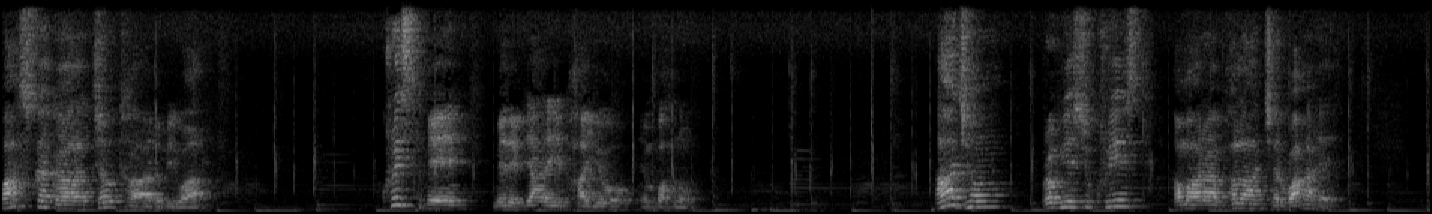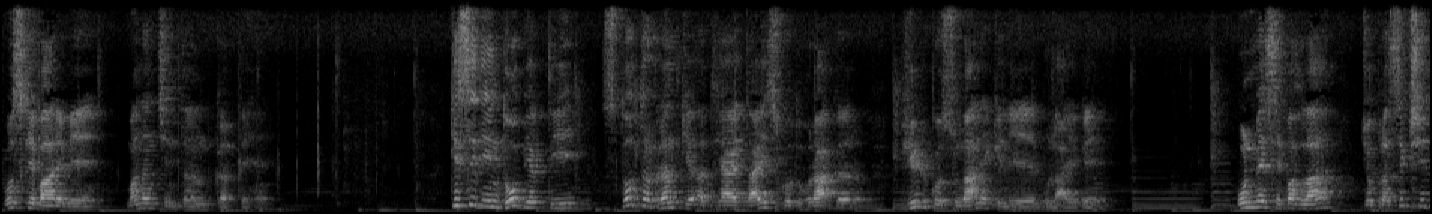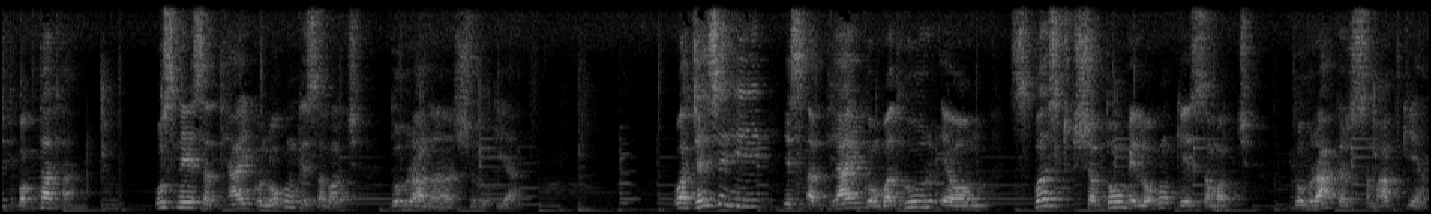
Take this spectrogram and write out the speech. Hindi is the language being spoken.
पास्का का चौथा रविवार। ख्रिस्त में मेरे प्यारे भाइयों एवं बहनों, आज हम प्रभु यीशु ख्रिस्त हमारा भला चरवाहा है, उसके बारे में मनन चिंतन करते हैं। किसी दिन दो व्यक्ति स्तोत्र ग्रंथ के अध्याय तेईस को दोहराकर भीड़ को सुनाने के लिए बुलाए गए। उनमें से पहला, जो प्रशिक्षित वक्ता था उसने इस अध्याय को लोगों के समक्ष दोहराना शुरू किया। वह जैसे ही इस अध्याय को मधुर एवं स्पष्ट शब्दों में लोगों के समक्ष दोहराकर समाप्त किया,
